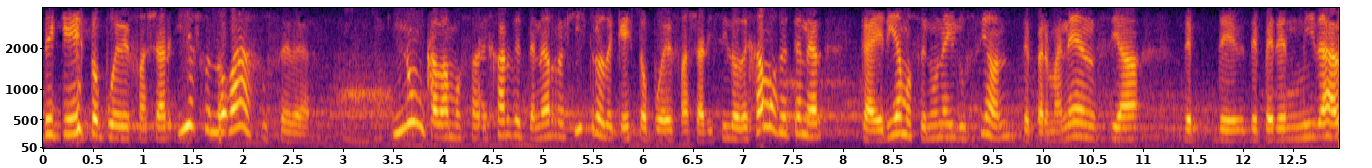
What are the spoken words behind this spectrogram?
de que esto puede fallar y eso no va a suceder. Nunca vamos a dejar de tener registro de que esto puede fallar y si lo dejamos de tener caeríamos en una ilusión de permanencia, de, perennidad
